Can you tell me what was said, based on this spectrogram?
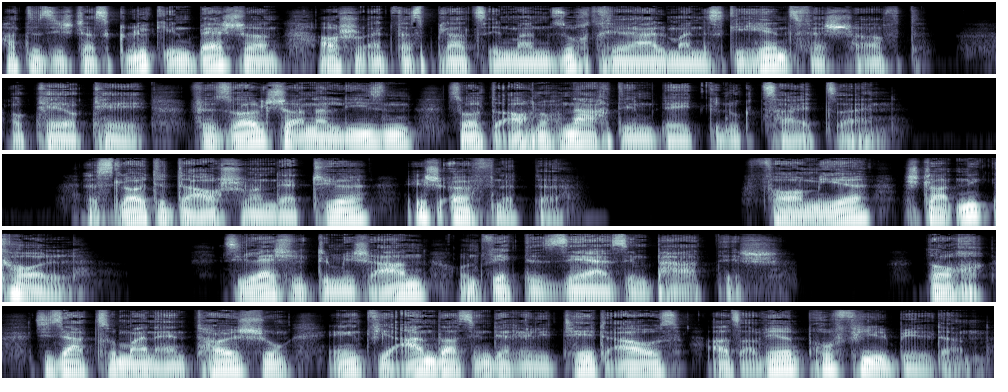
hatte sich das Glück in Bechern auch schon etwas Platz in meinem Suchtreal meines Gehirns verschafft. Okay, okay, für solche Analysen sollte auch noch nach dem Date genug Zeit sein. Es läutete auch schon an der Tür, ich öffnete. Vor mir stand Nicole. Sie lächelte mich an und wirkte sehr sympathisch. Doch sie sah zu meiner Enttäuschung irgendwie anders in der Realität aus als auf ihren Profilbildern.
